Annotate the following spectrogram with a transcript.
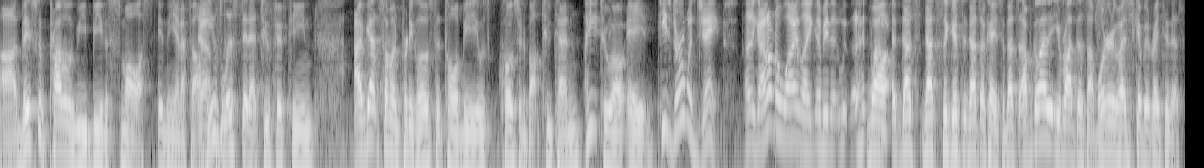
Uh, this would probably be the smallest in the NFL. Yeah. He's listed at 215. I've got someone pretty close that told me it was closer to about 210, He- 208. He's Derwin James. Like I don't know why. Like I mean, uh, Well, he- that's that's the good. Th- that's okay. So that's. I'm glad that you brought this up. We're gonna go ahead and skip it right to this.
